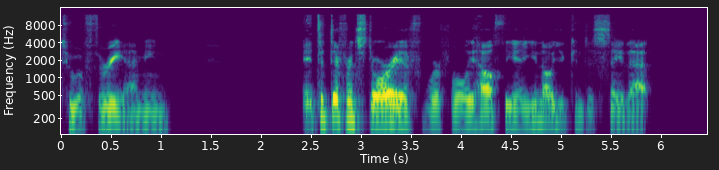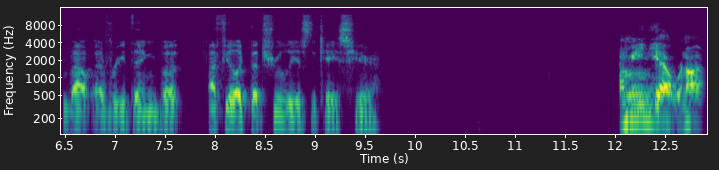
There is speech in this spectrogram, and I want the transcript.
two of three. I mean, it's a different story if we're fully healthy, and you know you can just say that about everything, but I feel like that truly is the case here. I mean, yeah, we're not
